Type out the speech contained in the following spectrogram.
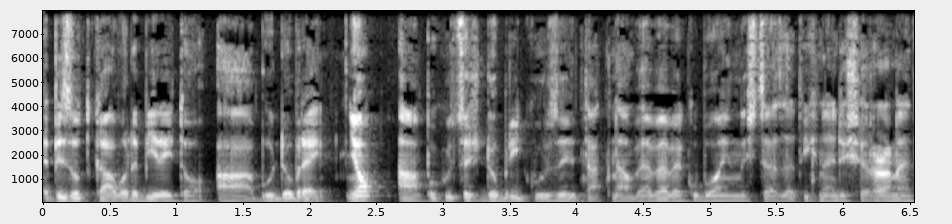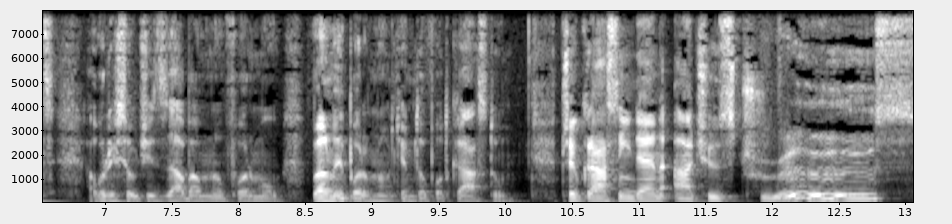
epizodka, odebírej to a buď dobrý. Jo, a pokud chceš dobrý kurzy, tak na www.kuboenglish.cz jich najdeš ranec a budeš se učit zábavnou formou. Velmi podobnou těmto podcastům. Přeju krásný den a čus, čus.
